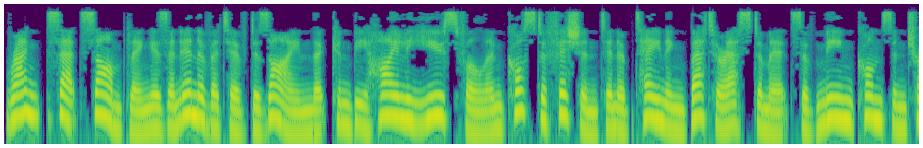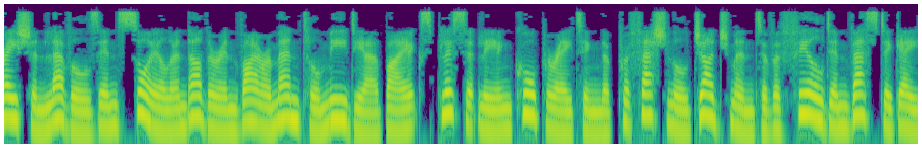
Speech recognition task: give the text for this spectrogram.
Ranked set sampling is an innovative design that can be highly useful and cost efficient in obtaining better estimates of mean concentration levels in soil and other environmental media by explicitly incorporating the professional judgment of a field investigator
